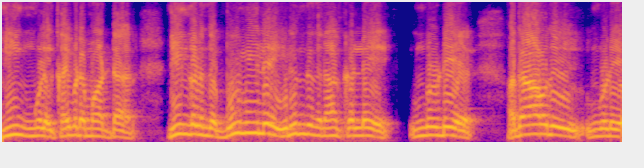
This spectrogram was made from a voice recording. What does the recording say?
நீ உங்களை கைவிட மாட்டார். நீங்கள் இந்த பூமியிலே இருந்த நாட்களே நாட்களிலே உங்களுடைய அதாவது உங்களுடைய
